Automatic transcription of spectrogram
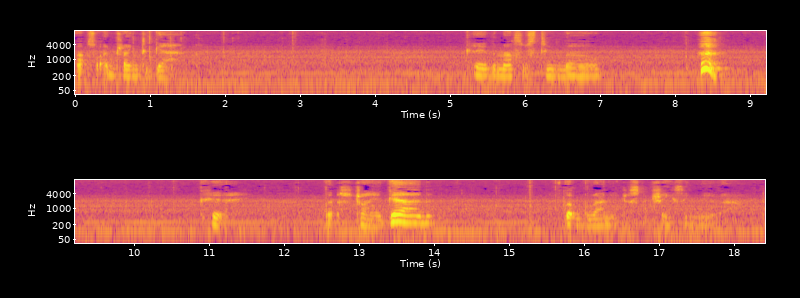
that's what I'm trying to get. Okay, the mouse was too low. okay, let's try again got Granny just chasing me around.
